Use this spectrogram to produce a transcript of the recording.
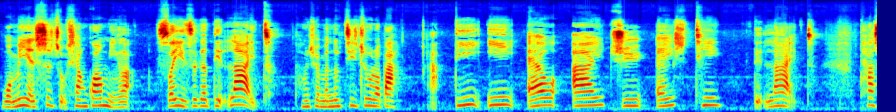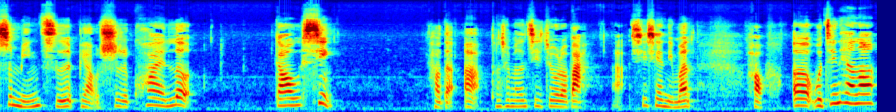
我们也是走向光明了。所以这个 delight，同学们都记住了吧？D E L I G H T，delight，它是名词，表示快乐、高兴。好的啊，同学们都记住了吧？啊，谢谢你们。好，呃，我今天呢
